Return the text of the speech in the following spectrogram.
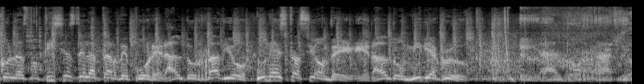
con las noticias de la tarde por Heraldo Radio, una estación de Heraldo Media Group. Heraldo Radio.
